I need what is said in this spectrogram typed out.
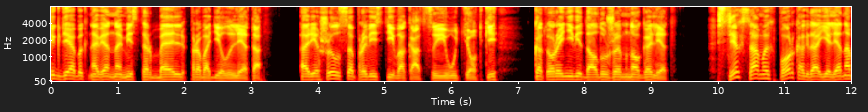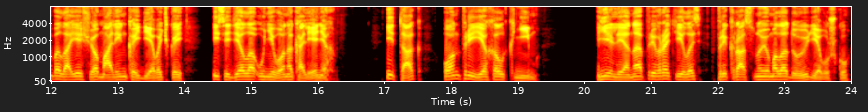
и где обыкновенно мистер Белль проводил лето, а решился провести вакации у тетки, которой не видал уже много лет. С тех самых пор, когда Елена была еще маленькой девочкой и сидела у него на коленях. Итак, он приехал к ним. Елена превратилась прекрасную молодую девушку.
